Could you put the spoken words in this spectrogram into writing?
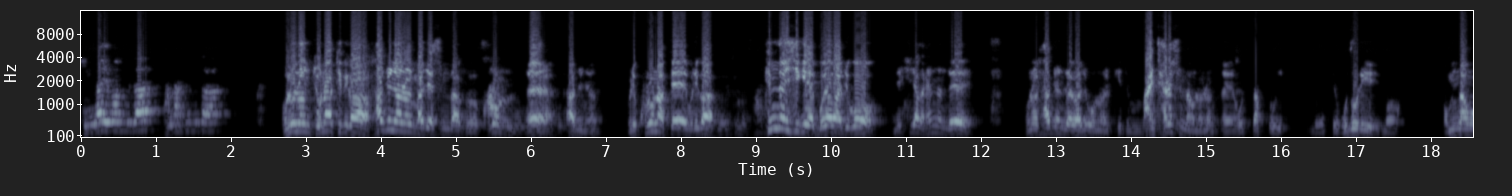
김가희입니다. 반갑습니다. 오늘은 조나TV가 4주년을 맞이했습니다. 그, 코로나, 예, 4주년. 우리 코로나 때 우리가 힘든 시기에 모여가지고 이제 시작을 했는데, 오늘 4주년 돼가지고 오늘 이렇게 좀 많이 차렸습니다, 오늘은. 예, 옷딱도, 뭐 이렇게 오돌이, 뭐, 엄나무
